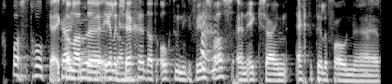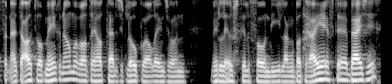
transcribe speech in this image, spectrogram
gepast trots. Ja, ik kan dat we eerlijk dan. zeggen, dat ook toen hij gefinished was en ik zijn echte telefoon vanuit de auto had meegenomen, want hij had tijdens het lopen alleen zo'n middeleeuwse telefoon die lange batterij heeft eh, bij zich.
